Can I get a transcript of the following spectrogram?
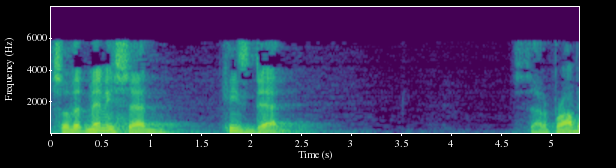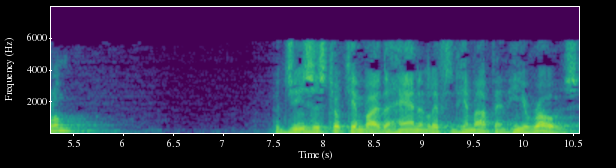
So that many said, he's dead. Is that a problem? But Jesus took him by the hand and lifted him up, and he arose.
